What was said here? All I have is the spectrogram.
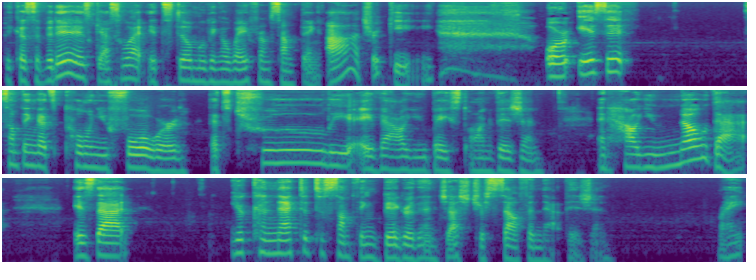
Because if it is, guess what? It's still moving away from something. Ah, tricky. Or is it something that's pulling you forward that's truly a value based on vision? And how you know that is that you're connected to something bigger than just yourself in that vision, right?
